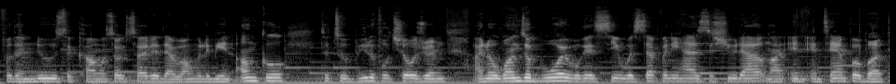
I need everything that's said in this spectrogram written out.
for the news to come. I'm so excited that I'm going to be an uncle to two beautiful children. I know one's a boy. We're going to see what Stephanie has to shoot out in, in Tampa, but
